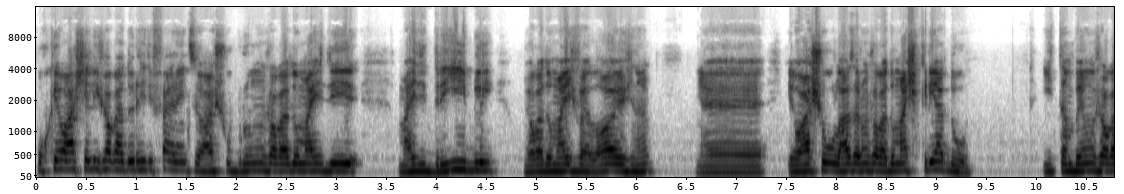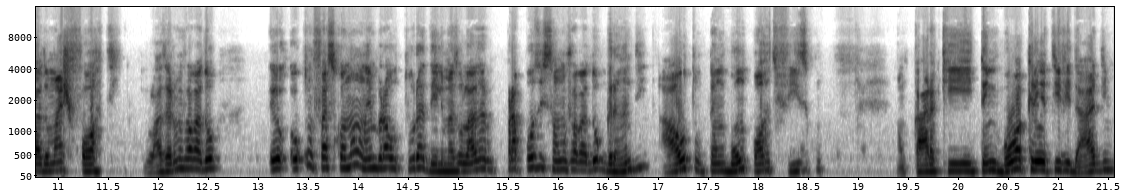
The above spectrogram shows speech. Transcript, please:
porque eu acho ele jogadores diferentes. Eu acho o Bruno um jogador mais de, mais de drible, um jogador mais veloz, né? É, eu acho o Lázaro um jogador mais criador e também um jogador mais forte. O Lázaro é um jogador. Eu, eu confesso que eu não lembro a altura dele, mas o Lázaro, para a posição, é um jogador grande, alto, tem um bom porte físico. É um cara que tem boa criatividade,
